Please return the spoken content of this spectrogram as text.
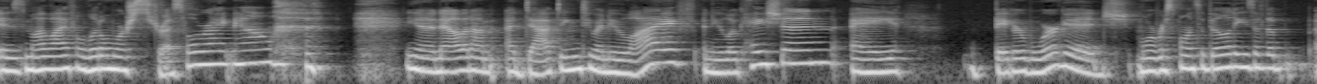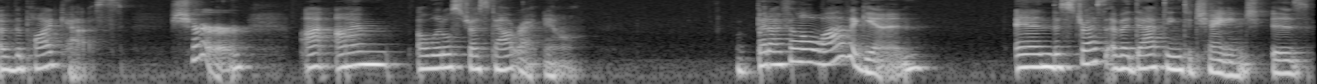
is my life a little more stressful right now? you know, now that I'm adapting to a new life, a new location, a bigger mortgage, more responsibilities of the of the podcast. Sure, I, I'm a little stressed out right now. But I feel alive again. And the stress of adapting to change is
